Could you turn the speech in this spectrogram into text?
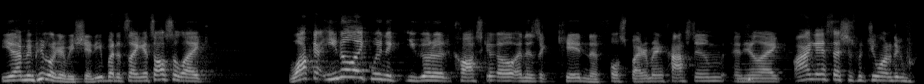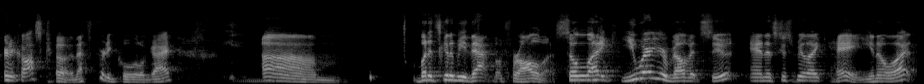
Yeah, I mean, people are going to be shitty, but it's like it's also like walk out. You know, like when you go to Costco and there's a kid in a full Spider-Man costume, and you're like, well, I guess that's just what you wanted to wear to Costco. That's pretty cool, little guy. Um, but it's gonna be that, but for all of us. So like, you wear your velvet suit, and it's just be like, hey, you know what?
